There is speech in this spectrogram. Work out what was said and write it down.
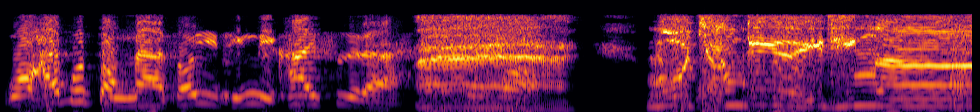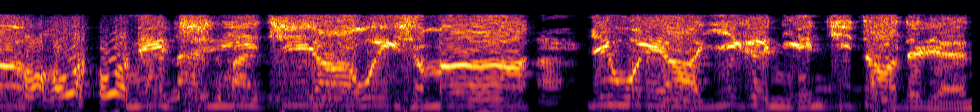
我还不懂呢，所以请你开示了。哎，我讲给谁听啊你知你知啊？为什么啊？因为啊，一个年纪大的人，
